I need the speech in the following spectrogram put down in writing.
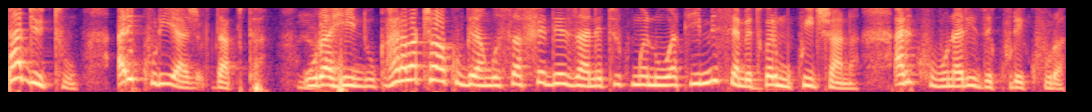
Pas du tout. Ariko uriya daputa urahinduka. Hari abaca bakubwira ngo safe dezane turi kumwe n'uwo ati iyi minsi ya mbere twari mu kwicana. Ariko ubu narize kurekura.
